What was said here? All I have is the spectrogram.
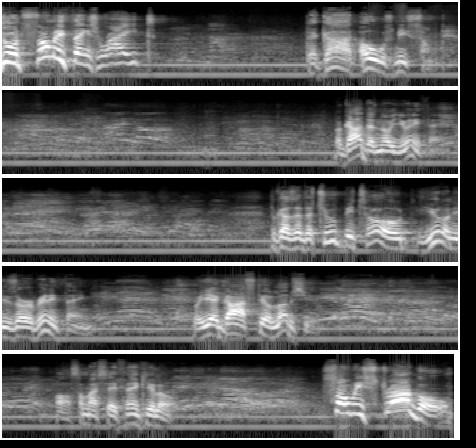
doing so many things right, that God owes me something. But God doesn't owe you anything. Because if the truth be told, you don't deserve anything. But yet God still loves you. Oh, somebody say, Thank you, Lord. So we struggle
